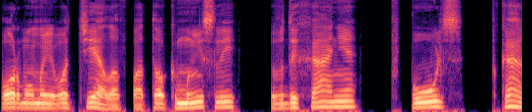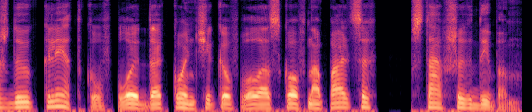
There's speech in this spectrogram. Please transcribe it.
форму моего тела, в поток мыслей, в дыхание, в пульс, в каждую клетку, вплоть до кончиков волосков на пальцах вставших дыбом.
